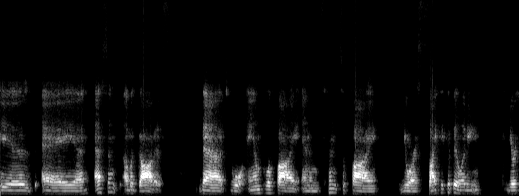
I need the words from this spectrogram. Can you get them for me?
is a essence of a goddess that will amplify and intensify your psychic abilities, your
